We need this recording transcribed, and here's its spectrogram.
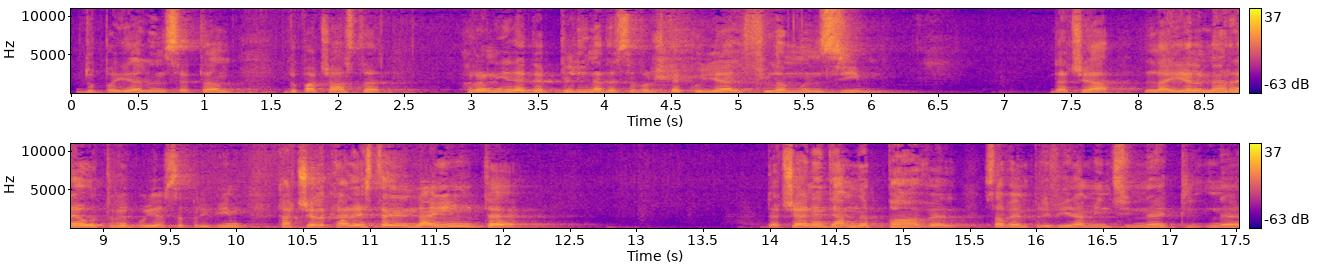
După El însetăm, după această hrănire de plină de săvârșite cu El, flămânzim. De aceea, la El mereu trebuie să privim ca Cel care este înainte de aceea ne îndeamnă Pavel să avem privirea minții ne, ne,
